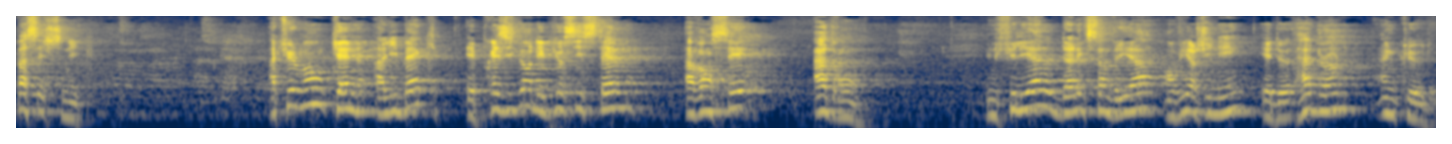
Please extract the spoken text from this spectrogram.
Pasechnik. Actuellement, Ken Alibek est président des biosystèmes avancés Hadron. une filiale d'Alexandria en Virginie et de Hadron Include.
